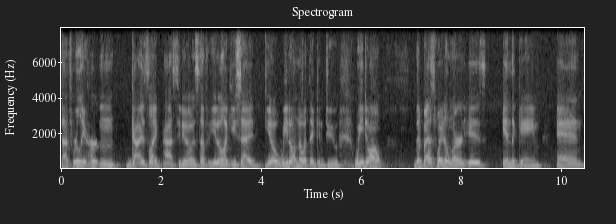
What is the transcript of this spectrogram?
that's really hurting guys like Kpassagnon and stuff. You know, like you said, you know, we don't know what they can do. We don't, the best way to learn is in the game. And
